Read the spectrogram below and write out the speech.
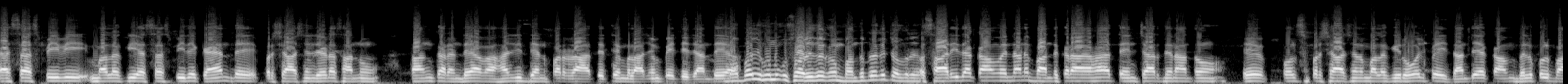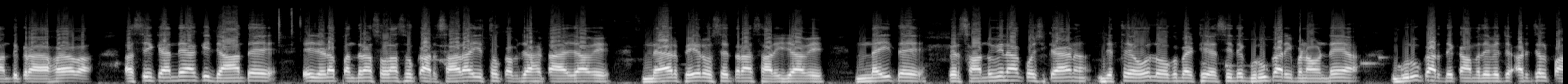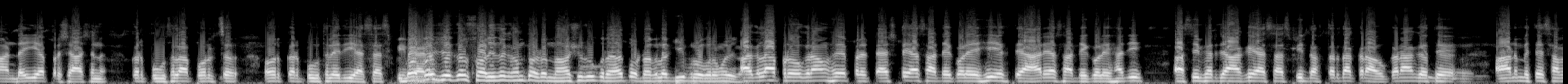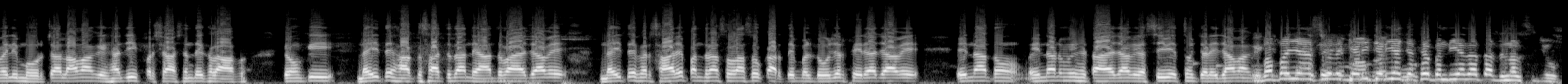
ਐਸਐਸਪੀ ਵੀ ਮਤਲਬ ਕਿ ਐਸਐਸਪੀ ਦੇ ਕਹਿਣ ਤੇ ਪ੍ਰਸ਼ਾਸਨ ਜਿਹੜਾ ਸਾਨੂੰ ਤੰਗ ਕਰਨ ਡਿਆ ਵਾ। ਹਾਂਜੀ ਦਿਨ ਪਰ ਰਾਤ ਇੱਥੇ ਮੁਲਾਜ਼ਮ ਭੇਜੇ ਜਾਂਦੇ ਆ। ਬਾਬਾ ਜੀ ਹੁਣ ਉਸਾਰੀ ਦਾ ਕੰਮ ਬੰਦ ਪਿਆ ਕਿ ਚੱਲ ਰਿਹਾ? ਉਸਾਰੀ ਦਾ ਕੰਮ ਇਹਨਾਂ ਨੇ ਬੰਦ ਕਰਾਇਆ ਹੋਇਆ ਤਿੰਨ ਚਾਰ ਦਿਨਾਂ ਤੋਂ। ਇਹ ਪੁਲਿਸ ਪ੍ਰਸ਼ਾਸਨ ਮਤਲਬ ਕਿ ਰੋਜ਼ ਭੇਜ ਦਿੰਦੇ ਆ ਕੰਮ ਬਿਲਕੁਲ ਬੰਦ ਕਰਾਇਆ ਹੋਇਆ ਵਾ। ਅਸੀਂ ਕਹਿੰਦੇ ਆ ਕਿ ਜਾਂ ਤੇ ਇਹ ਜਿਹੜਾ 15 1600 ਘਰ ਸਾਰਾ ਹੀ ਇੱਥੋਂ ਕਬਜ਼ਾ ਹਟਾਇਆ ਜਾਵੇ ਨਹਿਰ ਫੇਰ ਉਸੇ ਤਰ੍ਹਾਂ ਸਾਰੀ ਜਾਵੇ। ਨਹੀਂ ਤੇ ਫਿਰ ਸਾਨੂੰ ਵੀ ਨਾ ਕੁਝ ਕਹਿਣ ਜਿੱਥੇ ਉਹ ਲੋਕ ਬੈਠੇ ਅਸੀਂ ਤੇ ਗੁਰੂ ਘਰ ਹੀ ਬਣਾਉਣ ਦੇ ਆ। ਗੁਰੂ ਘਰ ਦੇ ਕੰਮ ਦੇ ਵਿੱਚ ਅੜਚਲ ਪਾਉਣ ਡਈ ਆ ਪ੍ਰਸ਼ਾਸਨ ਕਰਪੂਥਲਾ ਪੁਲਿਸ ਔਰ ਕਰਪੂਥਲੇ ਦੀ ਐਸਐਸਪੀ ਬਾਬਾ ਜੇਕਰ ਉਸਾਰੀ ਦਾ ਕੰਮ ਤੁਹਾਡਾ ਨਾ ਸ਼ੁਰੂ ਕਰਾਇਆ ਤੁਹਾਡਾ ਅਗਲਾ ਕੀ ਪ੍ਰੋਗਰਾਮ ਹੋਏਗਾ? ਅਗਲਾ ਪ੍ਰੋਗਰਾਮ ਹੈ ਪ੍ਰੋਟੈਸਟ ਆ ਸਾਡੇ ਕੋਲੇ ਇਹੀ ਇਖਤਿਆਰ ਆ ਸਾਡੇ ਕੋਲੇ ਹਾਂਜੀ। ਅਸੀਂ ਫਿਰ ਜਾ ਕੇ ਐਸਐਸਪੀ ਦਫ਼ਤਰ ਦਾ ਘਰਾਓ ਕਰਾਂਗੇ ਉੱਥੇ ਅਣਮਿੱਥੇ ਸਮੇਂ ਲਈ ਮੋਰਚਾ ਲਾਵਾਂਗੇ ਹਾਂਜੀ ਪ੍ਰਸ਼ਾਸਨ ਦੇ ਖਿਲਾਫ। ਕਿਉਂਕਿ ਨਹੀਂ ਤੇ ਹੱਕ ਸੱਚ ਦਾ ਨਿਆਂ ਦਿਵਾਇਆ ਜਾਵੇ ਨਹੀਂ ਤੇ ਫਿਰ ਸਾਰੇ 15 1600 ਘਰ ਤੇ ਬਲਡੋਜ਼ਰ ਫੇਰਿਆ ਜਾਵੇ ਇਹਨਾਂ ਤੋਂ ਇਹਨਾਂ ਨੂੰ ਵੀ ਹਟਾਇਆ ਜਾਵੇ ਅਸੀਂ ਵੀ ਇੱਥੋਂ ਚਲੇ ਜਾਵਾਂਗੇ। ਬਾਬਾ ਜੀ ਇਸ ਵੇਲੇ ਕਿਹੜੀ ਕਿਹੜੀਆਂ ਜਥੇਬੰਦੀਆਂ ਦਾ ਤੁਹਾਡੇ ਨਾਲ ਸਹਿਯੋਗ?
